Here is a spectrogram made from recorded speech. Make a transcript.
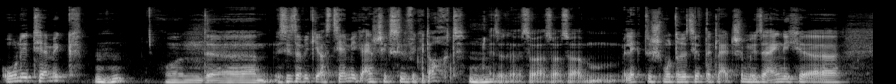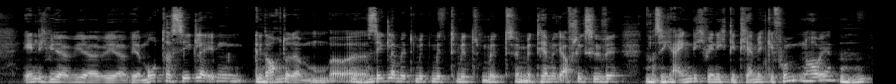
ohne Thermik. Mhm. Und äh, es ist ja wirklich als Thermik-Einstiegshilfe gedacht. Mhm. Also so, so, so ein elektrisch motorisierter Gleitschirm ist ja eigentlich äh, ähnlich wie, wie, wie, wie ein Motorsegler eben gedacht mhm. oder äh, Segler mit, mit, mit, mit, mit, mit Thermikaufstiegshilfe, mhm. dass ich eigentlich, wenn ich die Thermik gefunden habe, mhm.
